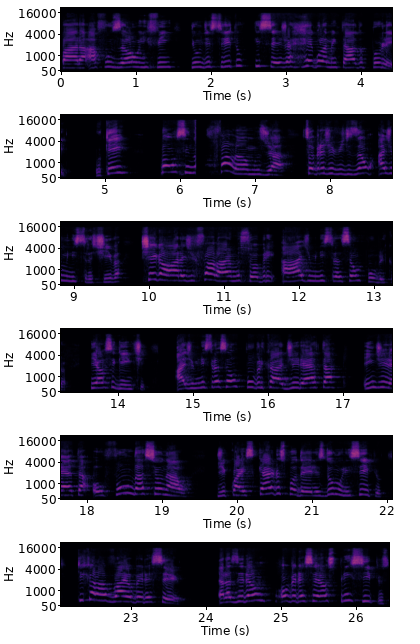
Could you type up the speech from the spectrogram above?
para a fusão, enfim, de um distrito que seja regulamentado por lei, ok? Bom, se nós falamos já sobre a divisão administrativa, chega a hora de falarmos sobre a administração pública. E é o seguinte: a administração pública direta, indireta ou fundacional de quaisquer dos poderes do município, o que, que ela vai obedecer? Elas irão obedecer aos princípios,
